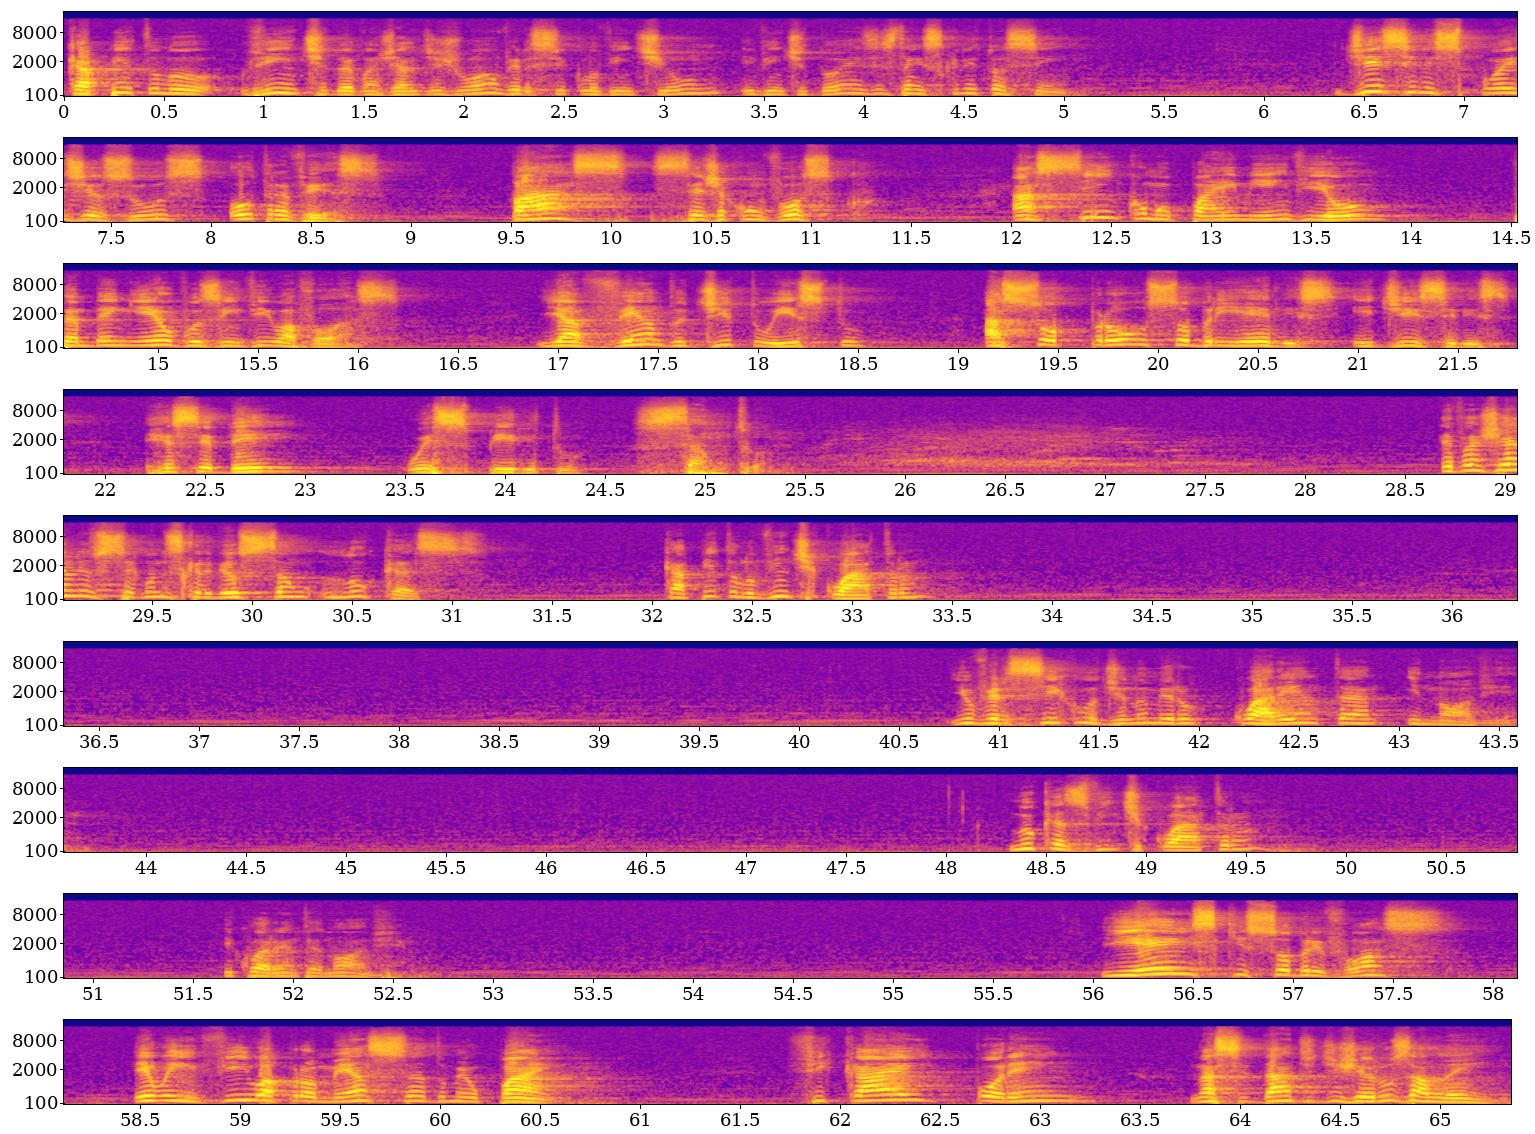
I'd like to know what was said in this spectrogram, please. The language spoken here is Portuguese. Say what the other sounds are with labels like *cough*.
capítulo 20 do Evangelho de João, versículo 21 e 22, está escrito assim: Disse-lhes, pois, Jesus outra vez: Paz seja convosco. Assim como o Pai me enviou, também eu vos envio a vós. E havendo dito isto, assoprou sobre eles e disse-lhes: Recebei o Espírito Santo. Evangelho segundo escreveu São Lucas, capítulo 24. E o versículo de número 49. Lucas 24 e 49. E eis que sobre vós eu envio a promessa do meu Pai. Ficai, porém, na cidade de Jerusalém,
